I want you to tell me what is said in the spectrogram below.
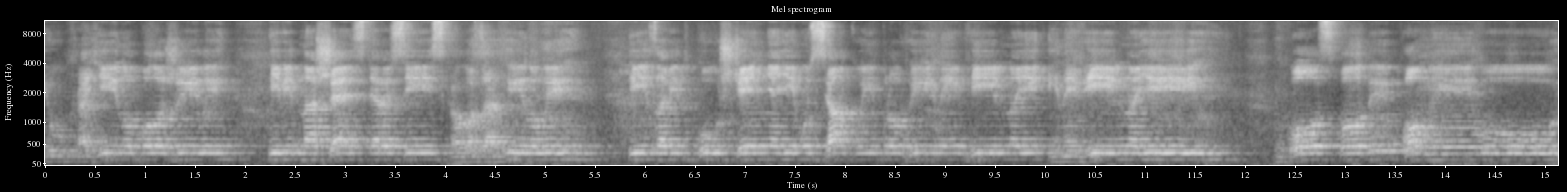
і Україну положили, і від нашестя російського загинули і за відпущення їм усякої провини вільної і невільної. Господи, помилуй.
